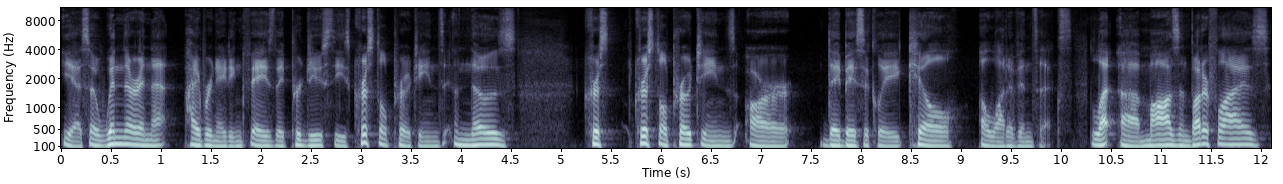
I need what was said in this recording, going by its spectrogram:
yeah, so when they're in that hibernating phase, they produce these crystal proteins, and those crystal proteins are, they basically kill a lot of insects, Le- uh, moths and butterflies,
